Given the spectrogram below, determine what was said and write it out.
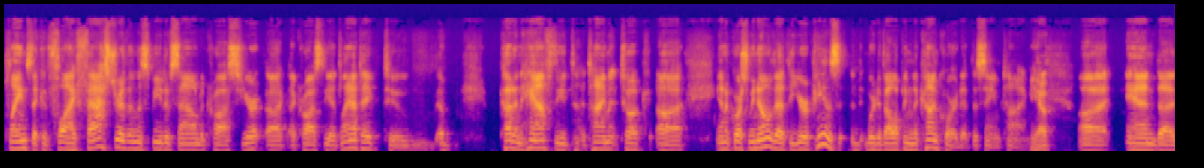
planes that could fly faster than the speed of sound across Europe, uh, across the Atlantic to uh, cut in half the time it took. Uh, and of course, we know that the Europeans were developing the Concorde at the same time. Yep. Uh, and uh,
